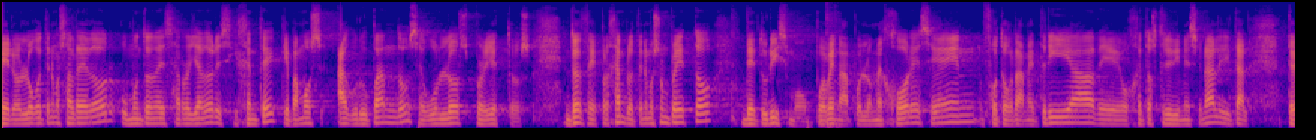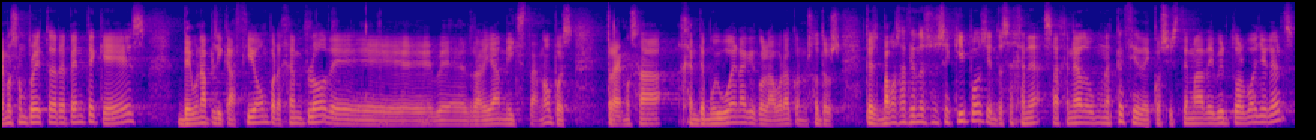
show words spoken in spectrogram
pero luego tenemos alrededor un montón de desarrolladores y gente que vamos agrupando según los proyectos. Entonces, por ejemplo, tenemos un proyecto de turismo, pues venga, pues lo mejor es en fotogrametría de objetos tridimensionales y tal. Tenemos un proyecto de repente que es de una aplicación, por ejemplo, de, realidad mixta, ¿no? Pues traemos a gente muy buena que colabora con nosotros. Entonces, vamos haciendo esos equipos y entonces se ha generado una especie de ecosistema de Virtual Voyagers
